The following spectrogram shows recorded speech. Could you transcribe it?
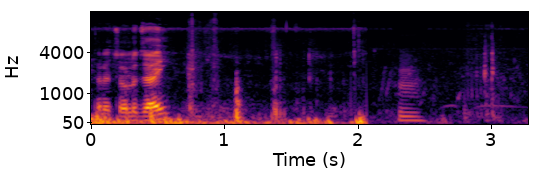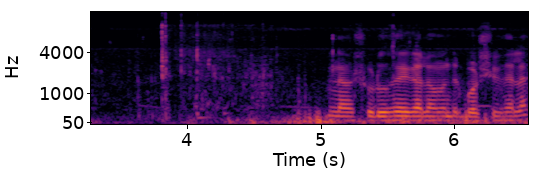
তাহলে চলো যাই। হুম। না শুরু হয়ে গেল আমাদের বড়শি ফেলা।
